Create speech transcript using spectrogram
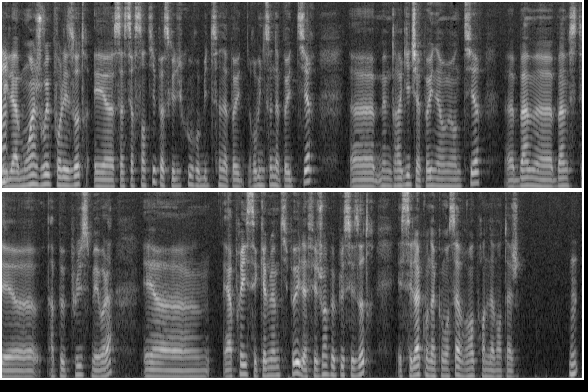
Et hum. il a moins joué pour les autres et ça s'est ressenti parce que du coup Robinson n'a pas, eu, Robinson n'a pas eu de tir, même Dragic n'a pas eu énormément de tir. Euh, bam, euh, bam, c'était euh, un peu plus, mais voilà. Et, et, après, il s'est calmé un petit peu, il a fait jouer un peu plus les autres, et c'est là qu'on a commencé à vraiment prendre l'avantage. Mm.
